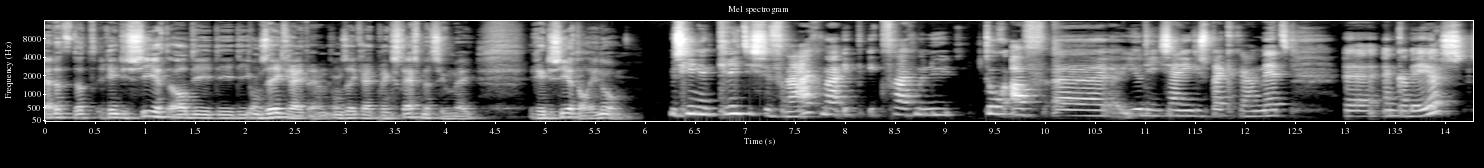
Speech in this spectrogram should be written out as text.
ja, dat, dat reduceert al die, die, die onzekerheid en onzekerheid brengt stress met zich mee, reduceert al enorm. Misschien een kritische vraag, maar ik, ik vraag me nu toch af, uh, jullie zijn in gesprek gegaan met uh, MKB'ers.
